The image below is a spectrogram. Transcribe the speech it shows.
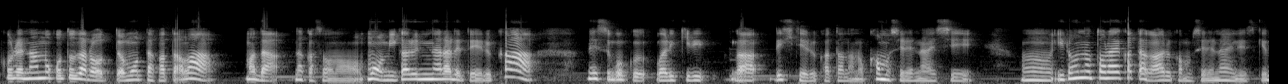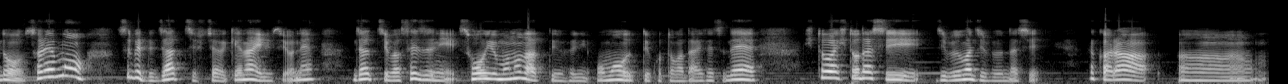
これ何のことだろうって思った方は、まだなんかその、もう身軽になられているか、ね、すごく割り切りができている方なのかもしれないし、うん、いろんな捉え方があるかもしれないんですけど、それも全てジャッジしちゃいけないんですよね。ジャッジはせずにそういうものだっていうふうに思うっていうことが大切で、人は人だし、自分は自分だし。だから、うーん、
